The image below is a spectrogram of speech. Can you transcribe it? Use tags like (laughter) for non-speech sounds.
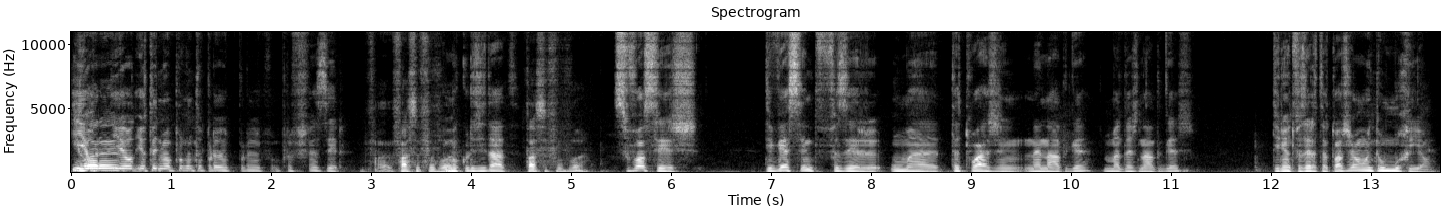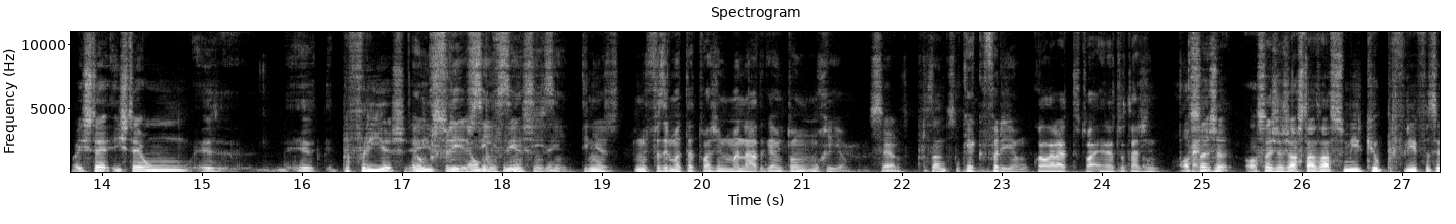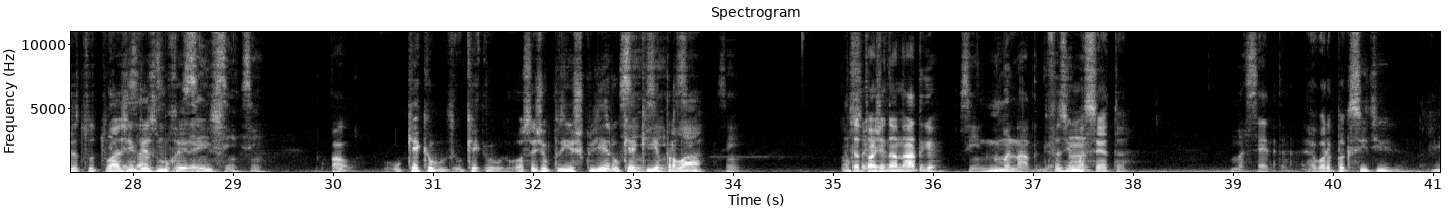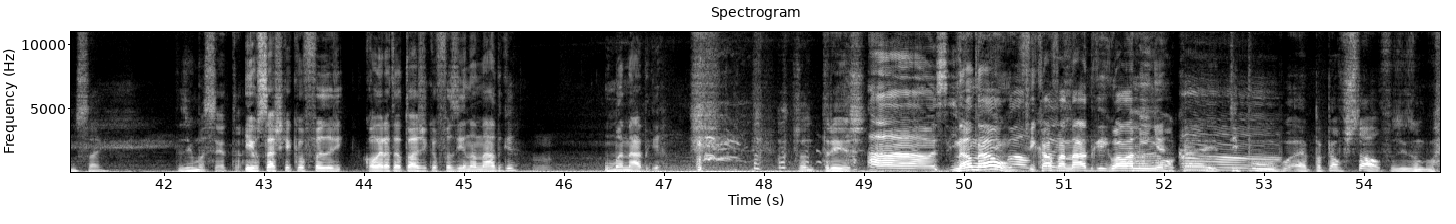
E, E agora. eu, eu, eu tenho uma pergunta para, para, para vos fazer. Fa- Faça favor. Uma curiosidade. Faça favor. Se vocês tivessem de fazer uma tatuagem na nádega, numa das nádegas, tinham de fazer a tatuagem ou então morriam? Isto é, isto é um. é- é- preferias? É eu isso? preferias, é um sim, preferias? sim, sim, sim. Tinhas de fazer uma tatuagem numa nádega ou então morriam. Certo. Portanto, O que é que fariam? Qual era a tatuagem? Era a tatuagem ou seja, ou seja, já estás a assumir que eu preferia fazer a tatuagem em vez de Exato. morrer, é sim, isso? Sim, sim. Paulo. O que é que eu. O que é- ou seja, eu podia escolher o que é Sim, que ia sim, para lá. Sim, sim. Não. Tatuagem da nádega? Sim, numa nádega. Fazia uma seta. Uma seta. Agora para que sítio? Não sei. Fazia uma seta. Eu sabes o que é que eu fazia? Qual era a tatuagem que eu fazia na nádega? Uma nádega. Portanto, três. Ah, assim Não, não, igual, ficava a pois. nádega igual à minha. Ah, ok. Tipo eh, papel vegetal. Fazias um...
